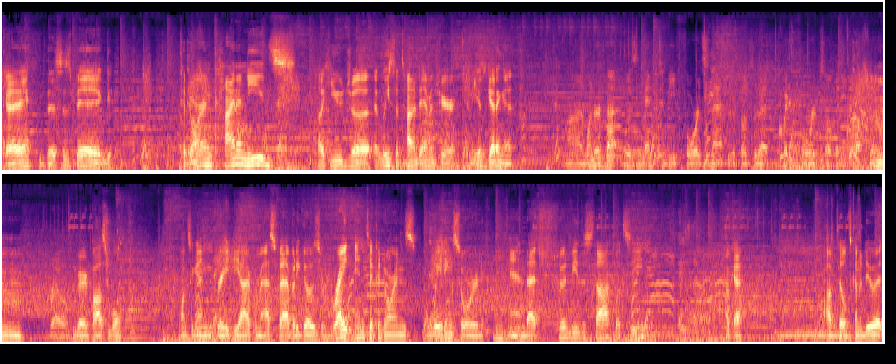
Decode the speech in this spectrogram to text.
Okay, this is big. KoDoRiN kind of needs a huge, uh, at least a ton of damage here, and he is getting it. Uh, I wonder if that was meant to be forward smash as opposed to that quick forward tilt that he did off the throw. Very possible. Once again, great DI from SFAT, but he goes right into KoDoRiN's waiting sword, and that should be the stock. Let's see. Okay. Up tilt's gonna do it.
